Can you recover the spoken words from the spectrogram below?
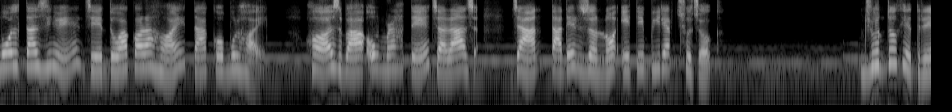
মোলতাজিমে যে দোয়া করা হয় তা কবুল হয়। হজ বা উমরাহতে যারা যান তাদের জন্য এটি বিরাট সুযোগ। যুদ্ধক্ষেত্রে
